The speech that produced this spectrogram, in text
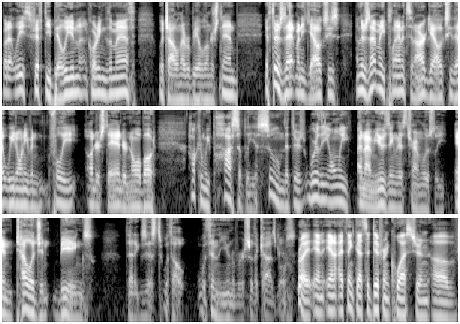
but at least 50 billion according to the math, which I'll never be able to understand. If there's that many galaxies and there's that many planets in our galaxy that we don't even fully understand or know about, how can we possibly assume that there's we're the only and I'm using this term loosely, intelligent beings that exist without within the universe or the cosmos? Right, and and I think that's a different question of.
